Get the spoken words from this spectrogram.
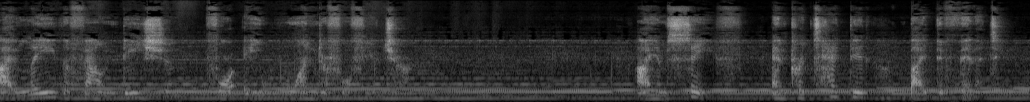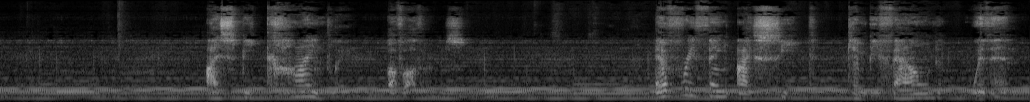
I lay the foundation for a wonderful future. I am safe and protected by divinity. I speak kindly of others. Everything I seek can be found within.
